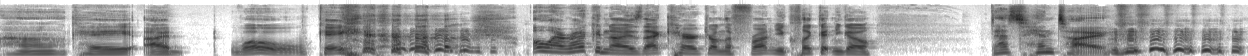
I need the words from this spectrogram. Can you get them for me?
uh, okay, I. Whoa, okay. oh, I recognize that character on the front. And you click it and you go, that's hentai.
